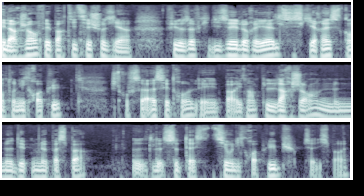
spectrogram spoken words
Et l'argent fait partie de ces choses. Il y a un philosophe qui disait le réel, c'est ce qui reste quand on n'y croit plus. Je trouve ça assez drôle. Et par exemple, l'argent ne, ne, passe pas euh, ce test. Si on n'y croit plus, ça disparaît.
